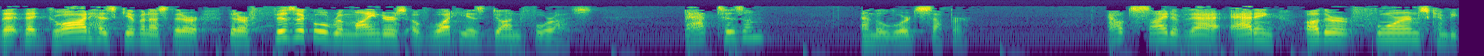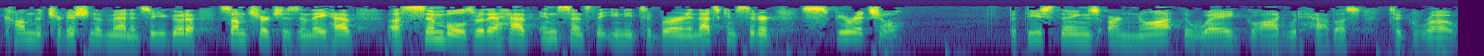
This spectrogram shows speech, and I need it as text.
that, that God has given us that are, that are physical reminders of what He has done for us baptism and the Lord's Supper. Outside of that, adding other forms can become the tradition of men. And so you go to some churches and they have uh, symbols or they have incense that you need to burn, and that's considered spiritual. But these things are not the way God would have us to grow.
